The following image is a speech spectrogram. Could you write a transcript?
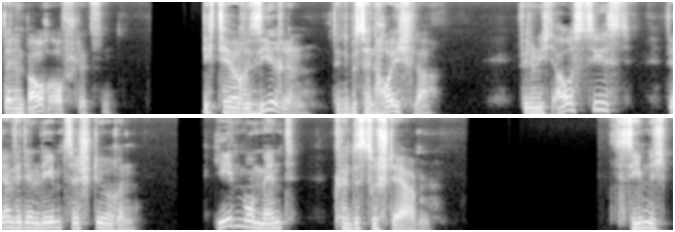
Deinen Bauch aufschlitzen. Dich terrorisieren, denn du bist ein Heuchler. Wenn du nicht ausziehst, werden wir dein Leben zerstören. Jeden Moment könntest du sterben ziemlich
